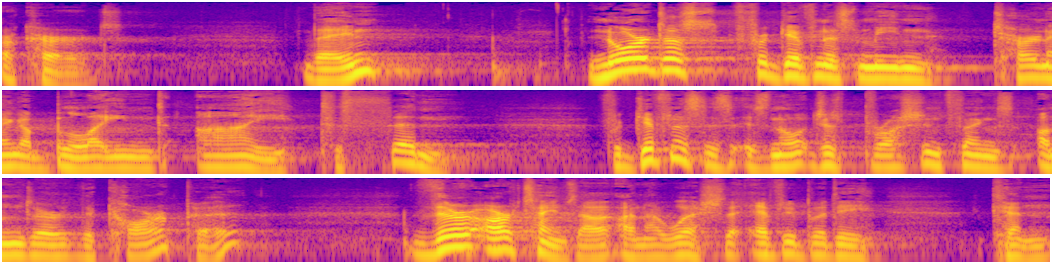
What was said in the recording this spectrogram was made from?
occurred. Then, nor does forgiveness mean turning a blind eye to sin. Forgiveness is, is not just brushing things under the carpet. There are times, and I wish that everybody can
